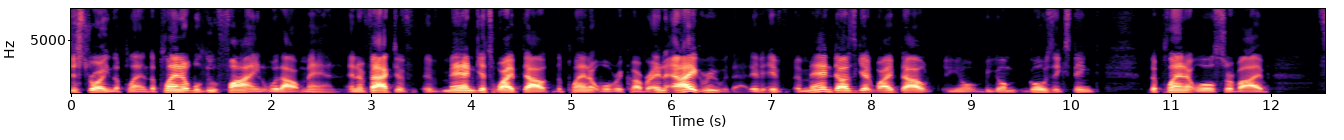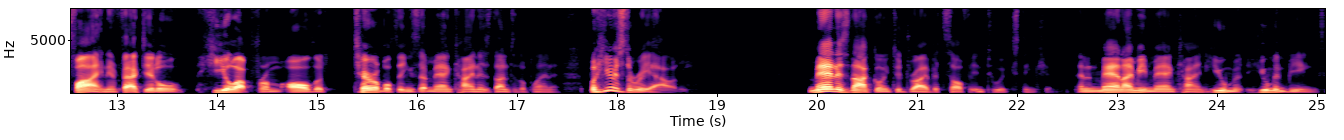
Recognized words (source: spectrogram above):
destroying the planet. The planet will do fine without man. And in fact, if, if man gets wiped out, the planet will recover. And I agree with that. If, if man does get wiped out, you know, become, goes extinct, the planet will survive fine. In fact, it'll heal up from all the terrible things that mankind has done to the planet. But here's the reality man is not going to drive itself into extinction. And man, I mean mankind, human, human beings.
